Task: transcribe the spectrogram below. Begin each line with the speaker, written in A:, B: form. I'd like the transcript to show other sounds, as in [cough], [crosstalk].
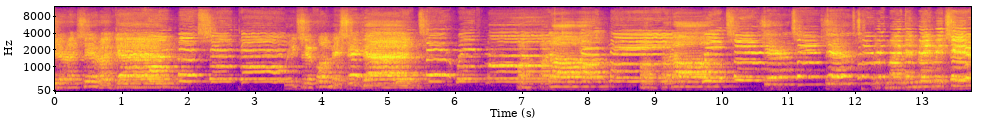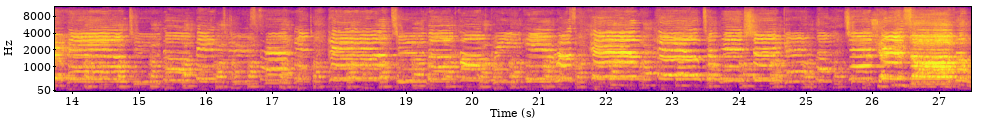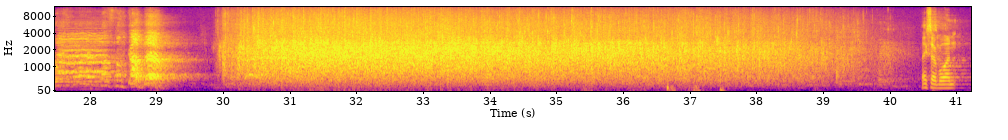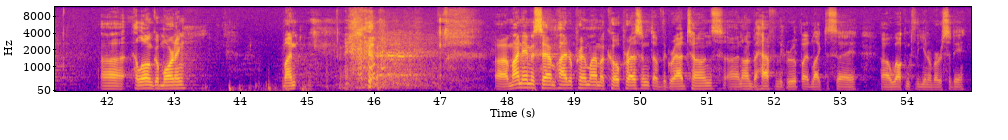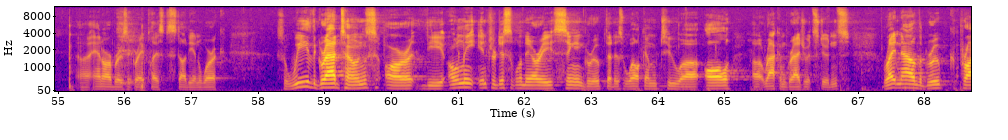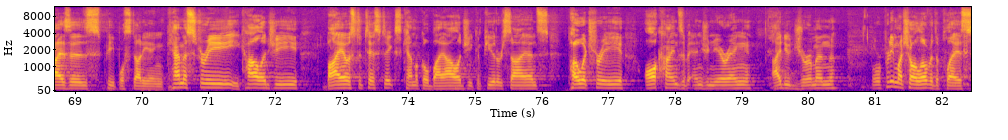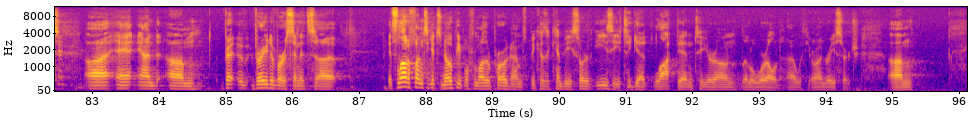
A: cheer and cheer again.
B: For Michigan.
A: We cheer for Michigan.
C: Thanks, everyone. Uh, hello and good morning. My, [laughs] uh, my name is Sam Heiderprim. I'm a co-president of the Grad Tones, uh, and on behalf of the group, I'd like to say uh, welcome to the university. Uh, Ann Arbor is a great place to study and work. So we, the Grad Tones, are the only interdisciplinary singing group that is welcome to uh, all Rackham graduate students. Right now, the group comprises people studying chemistry, ecology, biostatistics, chemical biology, computer science, poetry, all kinds of engineering. I do German. We're pretty much all over the place, [laughs] uh, and, and um, very diverse. And it's uh, it's a lot of fun to get to know people from other programs because it can be sort of easy to get locked into your own little world uh, with your own research. Um,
